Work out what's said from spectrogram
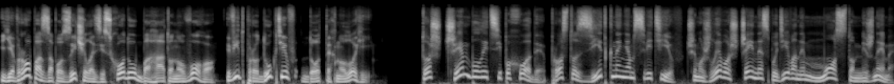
Європа запозичила зі Сходу багато нового – від продуктів до технологій. Тож чим були ці походи? Просто зіткненням світів, чи, можливо, ще й несподіваним мостом між ними?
